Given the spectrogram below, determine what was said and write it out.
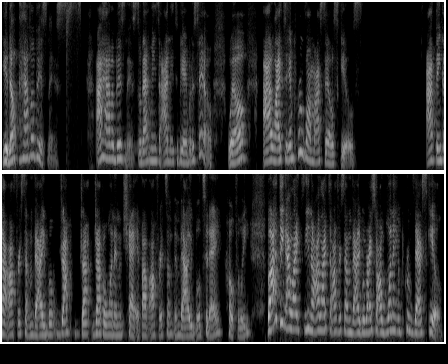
you don't have a business. I have a business. So that means I need to be able to sell. Well, I like to improve on my sales skills. I think I offer something valuable. Drop drop drop a one in the chat if I've offered something valuable today, hopefully. But I think I like, you know, I like to offer something valuable, right? So I want to improve that skill.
